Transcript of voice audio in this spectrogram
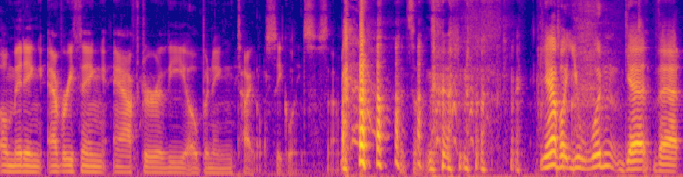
omitting everything after the opening title sequence. So, Yeah, but you wouldn't get that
